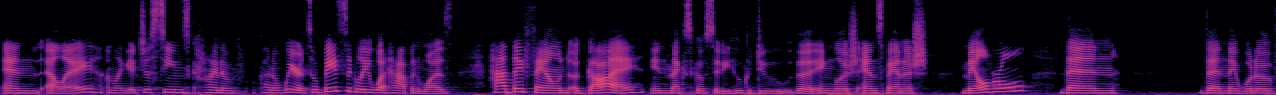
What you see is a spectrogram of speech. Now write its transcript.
and LA. I'm like, it just seems kind of kind of weird. So basically, what happened was, had they found a guy in Mexico City who could do the English and Spanish male role, then then they would have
